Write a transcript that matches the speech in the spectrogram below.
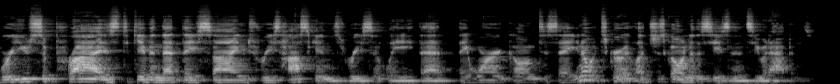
were you surprised, given that they signed Rhys Hoskins recently, that they weren't going to say, you know what, screw it, let's just go into the season and see what happens?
